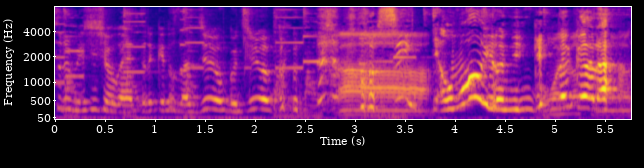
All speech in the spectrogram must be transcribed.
鶴瓶師匠がやってるけどさ10億10億。欲しいって思うよ人間だから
